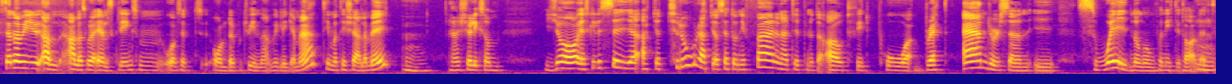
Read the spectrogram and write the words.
Sen har vi ju all, allas våra älskling som oavsett ålder på kvinna vill ligga med. Timothy Chalamet. Mm. Han kör liksom... Ja, jag skulle säga att jag tror att jag har sett ungefär den här typen av outfit på Brett Anderson i Suede någon gång på 90-talet.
